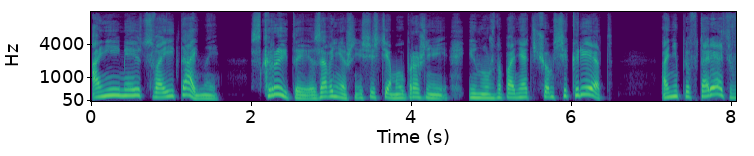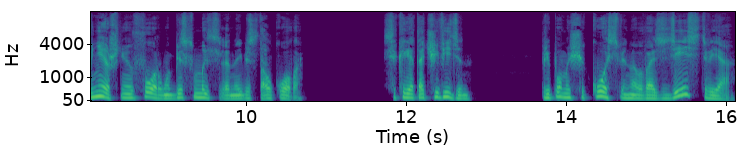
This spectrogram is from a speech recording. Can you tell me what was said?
Они имеют свои тайны, скрытые за внешней системой упражнений, и нужно понять, в чем секрет, а не повторять внешнюю форму бессмысленно и бестолково. Секрет очевиден. При помощи косвенного воздействия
